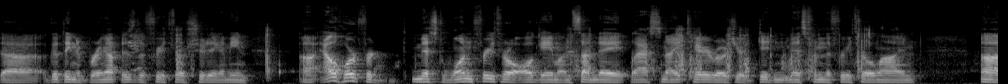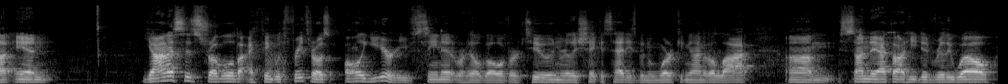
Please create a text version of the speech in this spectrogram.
uh, good thing to bring up is the free throw shooting. I mean, uh, Al Horford missed one free throw all game on Sunday. Last night, Terry Rozier didn't miss from the free throw line. Uh, and Giannis has struggled, I think, with free throws all year. You've seen it where he'll go over two and really shake his head. He's been working on it a lot. Um, Sunday, I thought he did really well.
